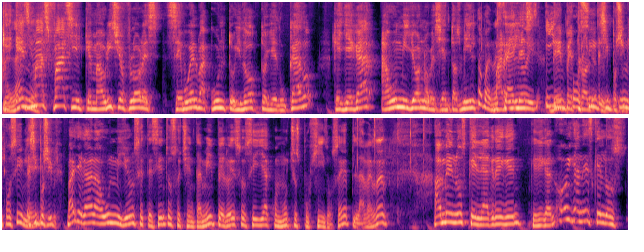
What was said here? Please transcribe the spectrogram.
Que es año. más fácil que Mauricio Flores se vuelva culto y docto y educado que llegar a un millón novecientos mil No, bueno, este barriles de petróleo. Es imposible. imposible. Es imposible. Va a llegar a un millón setecientos ochenta mil, pero eso sí ya con muchos pujidos, ¿eh? la verdad. A menos que le agreguen, que digan, oigan, es que los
